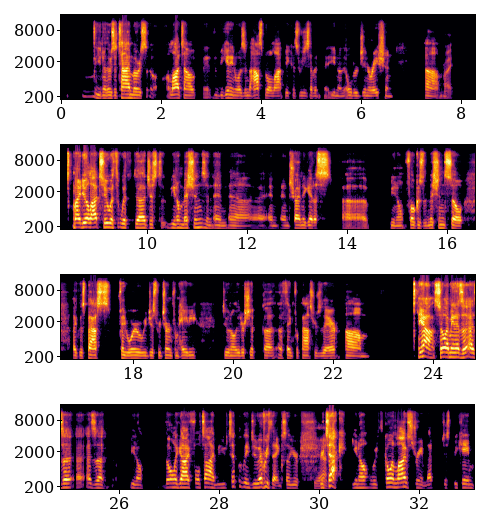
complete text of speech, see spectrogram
you know, there's a time there was a lot of time at the beginning was in the hospital a lot because we just have a you know the older generation. Um, right I do a lot too with with uh, just you know missions and and uh, and and trying to get us uh, you know focused with missions. So like this past February, we just returned from Haiti, doing a leadership uh, thing for pastors there. Um, yeah, so I mean, as a as a as a you know the only guy full time, you typically do everything. So your yeah. your tech, you know, with going live stream, that just became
